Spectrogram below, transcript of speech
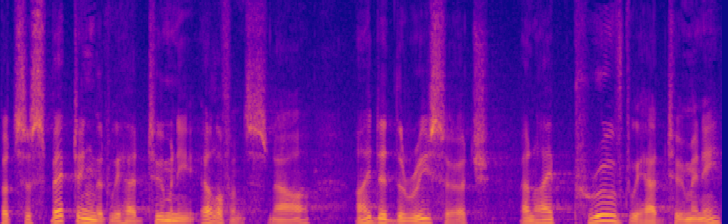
but suspecting that we had too many elephants now, I did the research and I proved we had too many,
